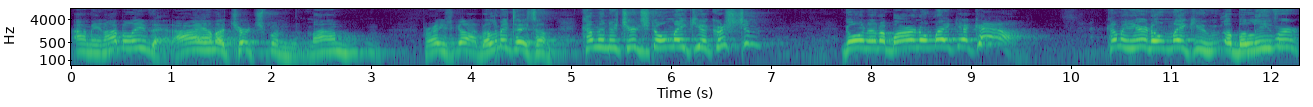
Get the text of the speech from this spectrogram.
I mean, I believe that. I am a churchman. I'm, praise God. But let me tell you something coming to church don't make you a Christian, going in a barn don't make you a cow. Coming here don't make you a believer.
